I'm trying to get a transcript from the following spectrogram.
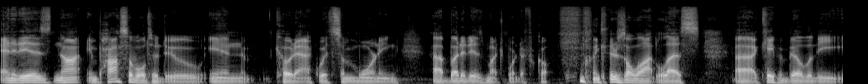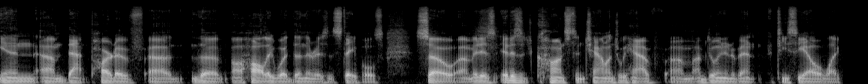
And it is not impossible to do in Kodak with some warning, uh, but it is much more difficult. like there's a lot less uh, capability in um, that part of uh, the uh, Hollywood than there is at Staples. So um, it is it is a constant challenge we have. Um, I'm doing an event at TCL like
